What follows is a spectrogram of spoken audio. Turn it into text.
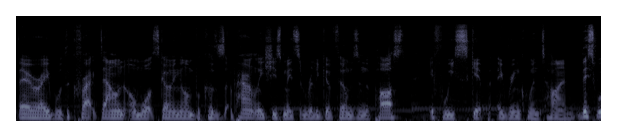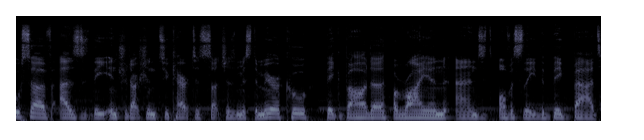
they are able to crack down on what's going on because apparently she's made some really good films in the past if we skip A Wrinkle in Time. This will serve as the introduction to characters such as Mr. Miracle, Big Barda, Orion, and obviously the big bad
